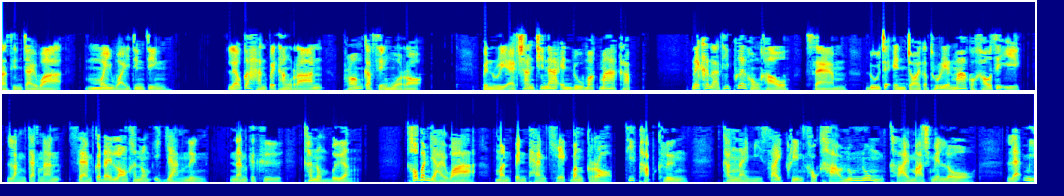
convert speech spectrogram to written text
ตัดสินใจว่าไม่ไหวจริงๆ แล้วก็หันไปทางร้านพร้อมกับเสียงหัวเราะ เป็นรีแอคชั่นที่น่าเอ็นดูมากๆครับ ในขณะที่เพื่อนของเขาแซมดูจะเอนจอยกับทุเรียนมากกว่าเขาสิอีก หลังจากนั้นแซมก็ได้ลองขนมอีกอย่างหนึ่ง นั่นก็คือขนมเบื้อง เขาบรรยายว่ามันเป็นแผ่นเค้กบางกรอบที่พับครึ่ง ข้างในมีไส้ครีมขาวๆ นุ่มๆ คล้ายมาร์ชเมลโล่และมี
